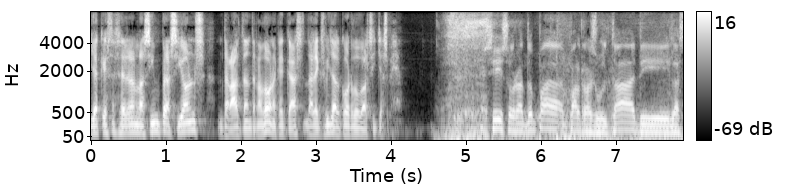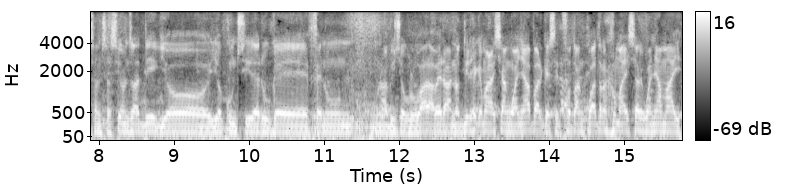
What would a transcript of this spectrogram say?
i aquestes eren les impressions de l'altre entrenador, en aquest cas d'Àlex Villalcordo del Sitges B. Sí, sobretot pel resultat i les sensacions et dic, jo, jo considero que fent un, una visió global, a veure, no et diré que mereixen guanyar perquè si et foten quatre no mereixes guanyar mai,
